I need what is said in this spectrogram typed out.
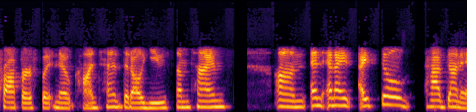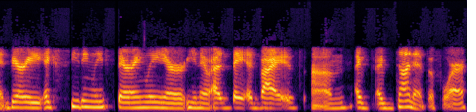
proper footnote content that I'll use sometimes. Um, and, and I, I still have done it very exceedingly sparingly or, you know, as they advise. Um, I've, I've done it before,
